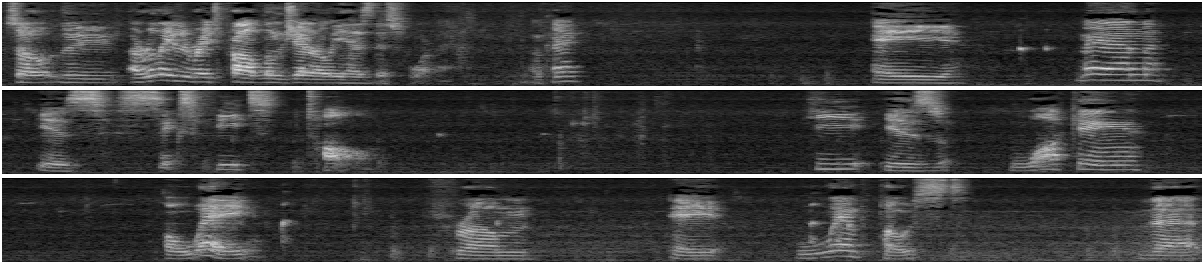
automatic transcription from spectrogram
So the a related rates problem generally has this format. Okay? A man is six feet tall. He is walking away from a lamppost that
